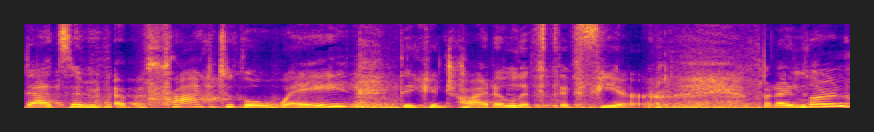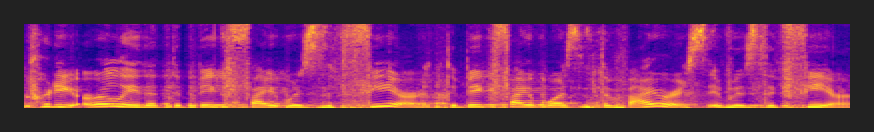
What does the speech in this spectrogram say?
that's a, a, practical way that you can try to lift the fear. But I learned pretty early that the big fight was the fear. The big fight wasn't the virus, it was the fear.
